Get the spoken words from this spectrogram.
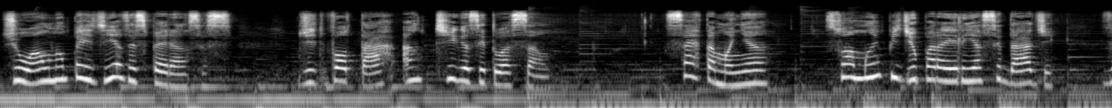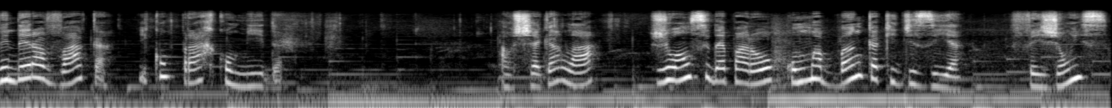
João não perdia as esperanças de voltar à antiga situação. Certa manhã, sua mãe pediu para ele ir à cidade, vender a vaca e comprar comida. Ao chegar lá, João se deparou com uma banca que dizia feijões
